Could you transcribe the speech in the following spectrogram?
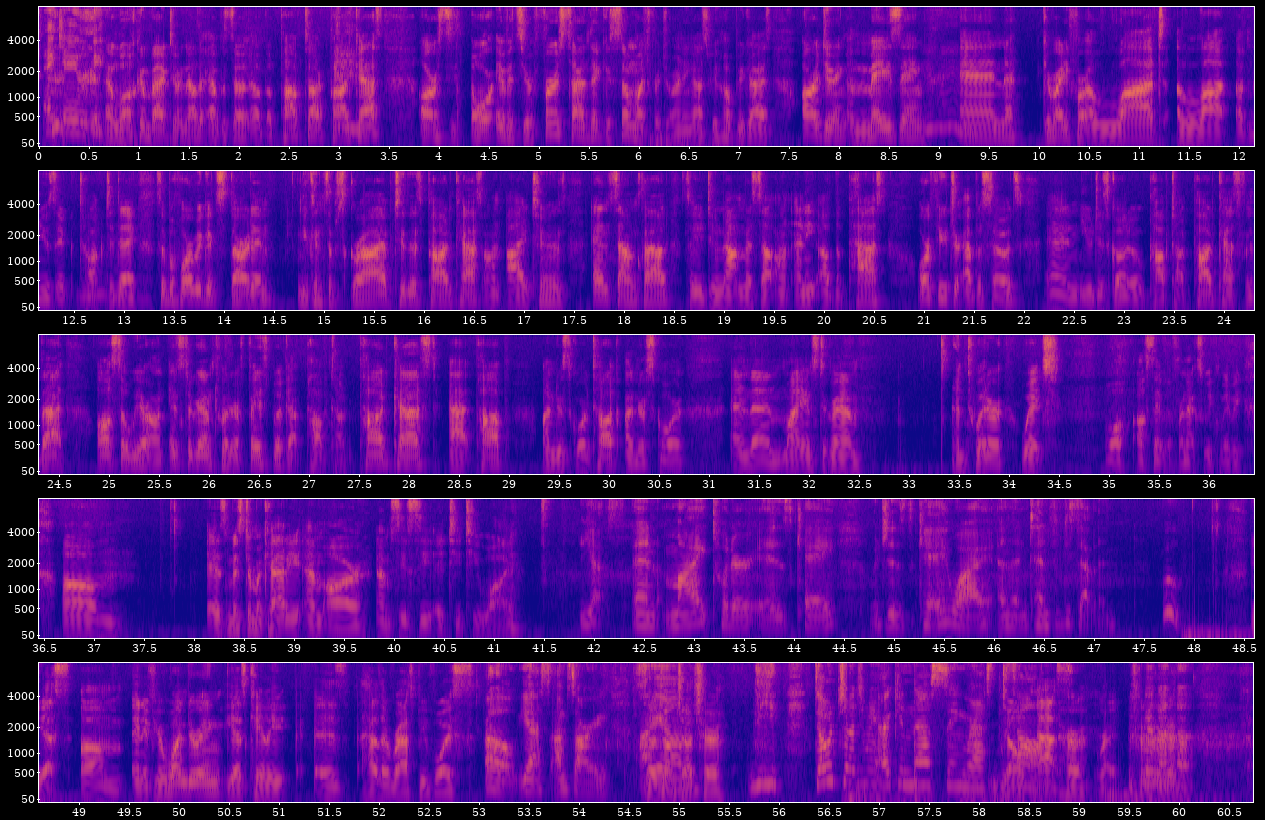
and Kaylee. and welcome back to another episode of the Pop Talk Podcast. or, or if it's your first time, thank you so much for joining us. We hope you guys are doing amazing Mm-hmm. and get ready for a lot, a lot of music talk today. Mm-hmm. So before we get started, you can subscribe to this podcast on iTunes and SoundCloud so you do not miss out on any of the past or future episodes. And you just go to Pop Talk Podcast for that. Also, we are on Instagram, Twitter, Facebook at Pop Talk Podcast, at Pop underscore talk underscore. And then my Instagram and Twitter, which, well, I'll save it for next week maybe, um, is Mr. McCatty, M R M C C A T T Y. Yes, and my Twitter is K, which is K A Y, and then ten fifty seven. Woo. Yes. Um, and if you're wondering, yes, Kaylee is has a raspy voice, Oh yes, I'm sorry. so I, don't um, judge her. don't judge me. I can now sing raspy songs. Don't at her, right?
